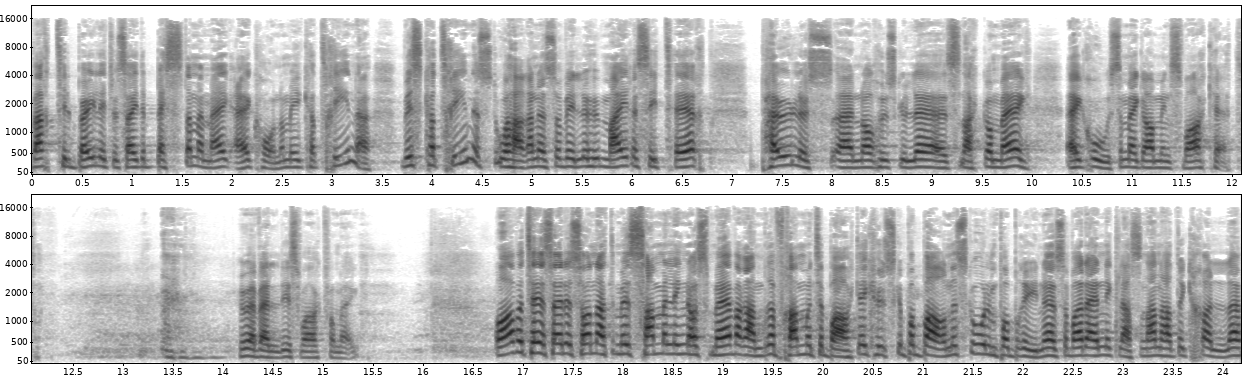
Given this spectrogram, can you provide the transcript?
vært tilbøyelig til å si det beste med meg er kona mi Katrine. Hvis Katrine sto her, så ville hun mer sitert Paulus eh, når hun skulle snakke om meg. Jeg roser meg av min svakhet. Hun er veldig svak for meg. Og Av og til så er det sånn at vi sammenligner oss med hverandre fram og tilbake. Jeg husker På barneskolen på Bryne så var det en i klassen han hadde krølle.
